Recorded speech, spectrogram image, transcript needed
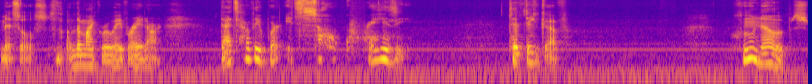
missiles, the microwave radar. That's how they work. It's so crazy to think of. Who knows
